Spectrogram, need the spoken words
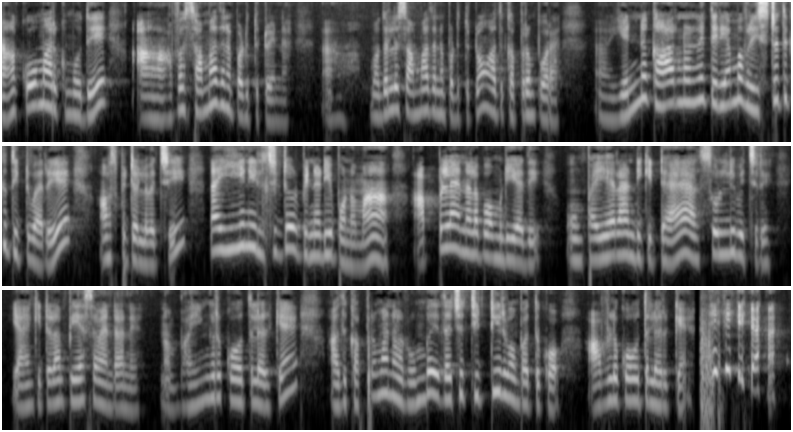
நான் கோவமாக இருக்கும்போது அவள் சமாதானப்படுத்திட்டோம் என்ன. முதல்ல சமாதானப்படுத்திட்டோம் அதுக்கப்புறம் போகிறேன் என்ன காரணம்னே தெரியாமல் அவர் இஷ்டத்துக்கு திட்டுவார் ஹாஸ்பிட்டலில் வச்சு. நான் ஈனி இழிச்சிக்கிட்டு ஒரு பின்னாடியே போனோமா? அப்போல்லாம் என்னால் போக முடியாது. உன் பையராண்டிக்கிட்ட சொல்லி வச்சிரு. என்கிட்டலாம் பேச வேண்டான்னு. நான் பயங்கர கோவத்தில் இருக்கேன். அதுக்கப்புறமா நான் ரொம்ப ஏதாச்சும் திட்டிடுவேன் பார்த்துக்கோ அவ்வளோ கோவத்தில் இருக்கேன்.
